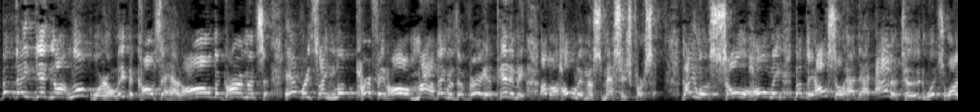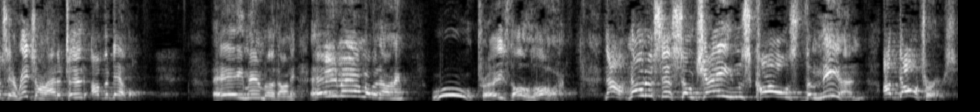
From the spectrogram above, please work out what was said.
But they did not look worldly because they had all the garments and everything looked perfect. Oh my, they was the very epitome of a holiness message person. They were so holy, but they also had that attitude, which was the original attitude of the devil. Amen, Amen Brother Donnie. Amen, Brother Donnie. Woo, praise the Lord. Now, notice this. So James calls the men adulterers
